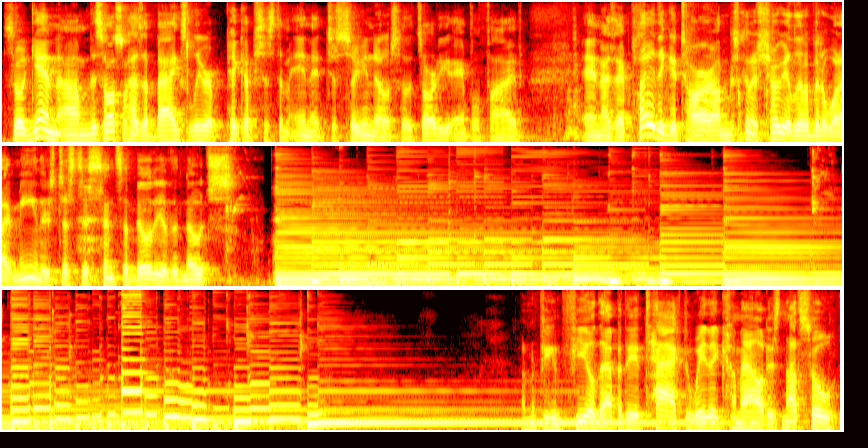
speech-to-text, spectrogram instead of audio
So again, um, this also has a Baggs Lyric pickup system in it, just so you know, so it's already amplified. And as I play the guitar, I'm just going to show you a little bit of what I mean. There's just this sensibility of the notes. You can feel that, but the attack, the way they come out is not so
